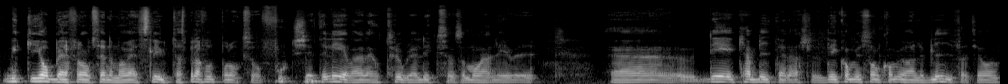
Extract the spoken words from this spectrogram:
mycket jobbigare för dem sen när man väl slutar spela fotboll också och fortsätter leva den otroliga lyxen som många lever i. Uh, det kan bita i arslet. Det kommer, sån kommer jag aldrig bli för att jag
